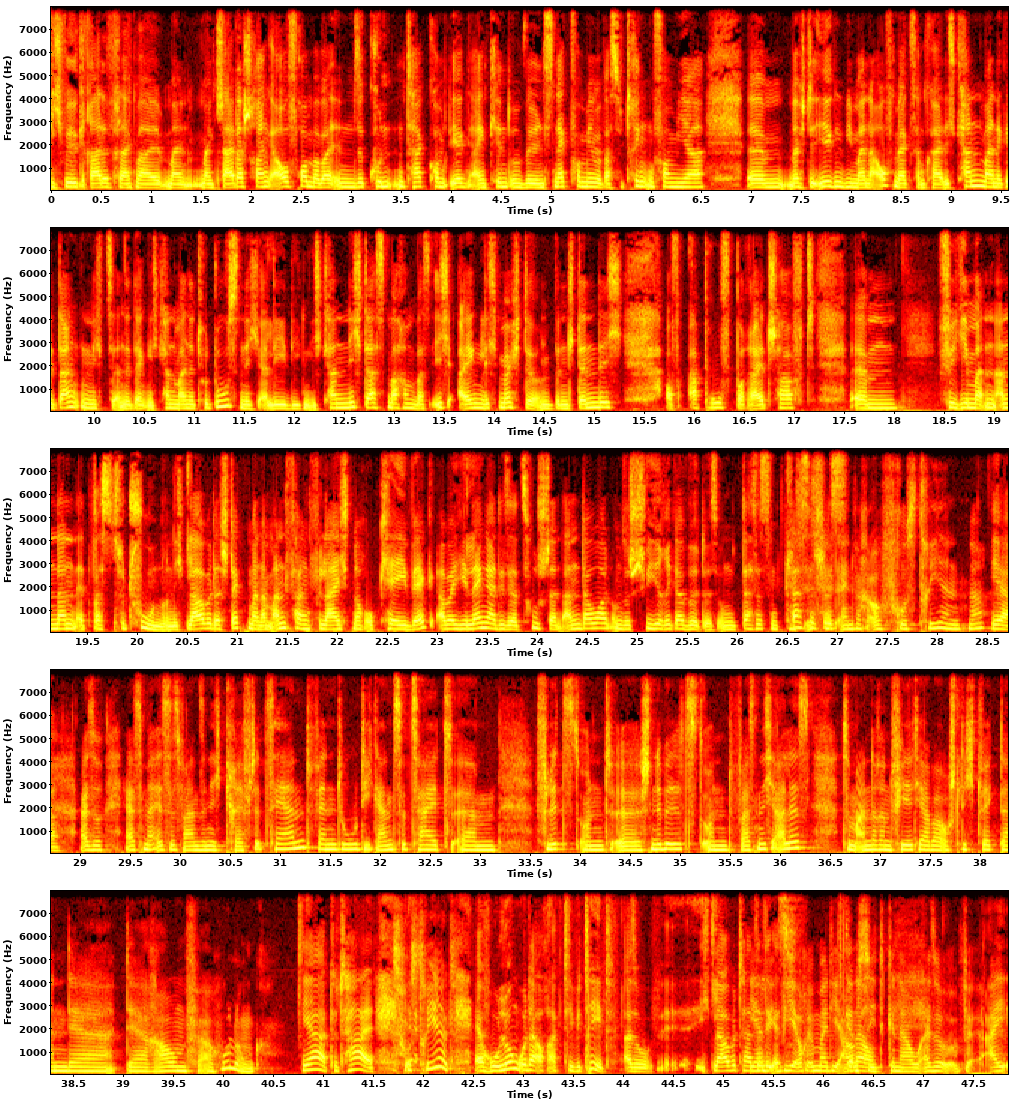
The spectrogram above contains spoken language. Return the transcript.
ich will gerade vielleicht mal meinen mein Kleiderschrank aufräumen, aber in Sekundentakt kommt irgendein Kind und will einen Snack von mir, will was zu trinken von mir, ähm, möchte irgendwie meine Aufmerksamkeit. Ich kann meine Gedanken nicht zu Ende denken, ich kann meine To-Dos nicht erledigen, ich kann nicht das machen, was ich eigentlich möchte und bin ständig auf Abrufbereitschaft. Ähm, für jemanden anderen etwas zu tun. Und ich glaube, das steckt man am Anfang vielleicht noch okay weg, aber je länger dieser Zustand andauert, umso schwieriger wird es. Und das ist ein klassisches. Das ist halt einfach auch frustrierend, ne? Ja. Also erstmal ist es wahnsinnig kräftezehrend, wenn du die ganze Zeit ähm, flitzt und äh, schnibbelst und was nicht alles. Zum anderen fehlt ja aber auch schlichtweg dann der, der Raum für Erholung. Ja, total. Frustriert. Erholung oder auch Aktivität. Also ich glaube tatsächlich. Ja, wie auch immer die genau. aussieht, genau. Also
